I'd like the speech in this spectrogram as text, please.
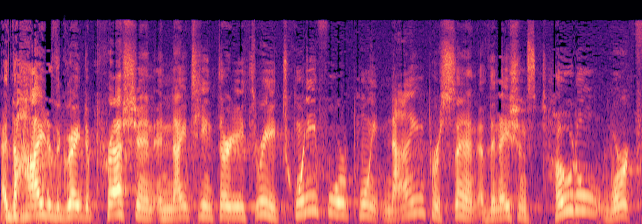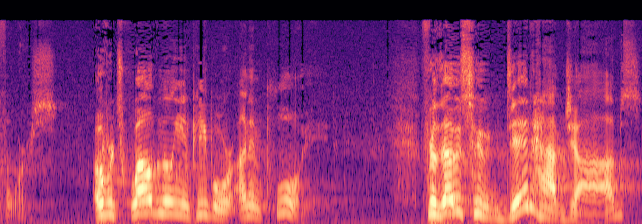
At the height of the Great Depression in 1933, 24.9% of the nation's total workforce, over 12 million people, were unemployed. For those who did have jobs,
